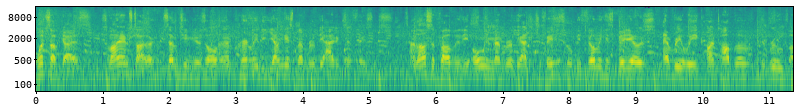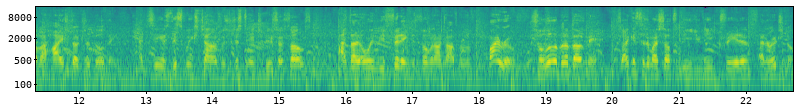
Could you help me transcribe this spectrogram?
What's up, guys? So my name's Tyler. I'm 17 years old, and I'm currently the youngest member of the Adjective Faces. I'm also probably the only member of the Adjective Faces who will be filming his videos every week on top of the roof of a high-structure building. And seeing as this week's challenge was just to introduce ourselves, I thought it only be fitting to film it on top of my roof. So a little bit about me. So I consider myself to be unique, creative, and original.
